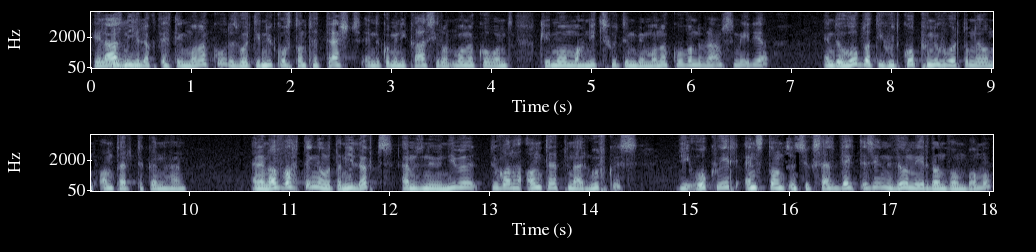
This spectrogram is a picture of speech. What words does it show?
Helaas Mm. niet gelukt richting Monaco, dus wordt hij nu constant getrashed in de communicatie rond Monaco, want Clément mag niets goed doen bij Monaco van de Vlaamse media. In de hoop dat hij goedkoop genoeg wordt om naar Antwerpen te kunnen gaan. En in afwachting, omdat dat niet lukt, hebben ze nu een nieuwe toevallige Antwerpenaar Hoefkes, die ook weer instant een succes blijkt te zijn, veel meer dan Van Bommel,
